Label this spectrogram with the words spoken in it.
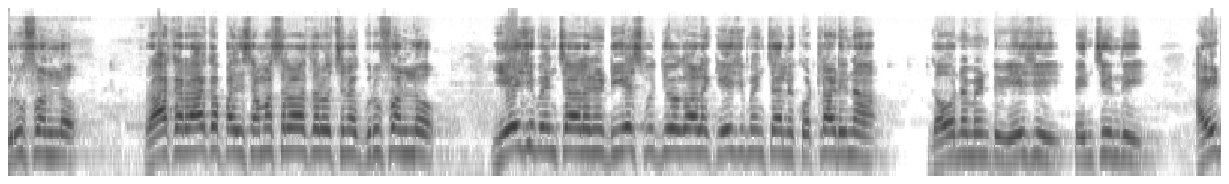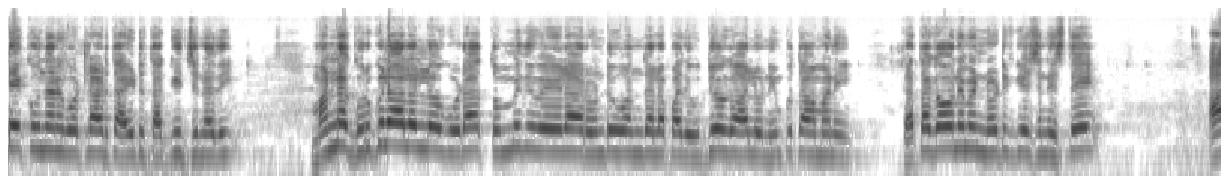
గ్రూప్ వన్లో రాక రాక పది సంవత్సరాల తర్వాత వచ్చిన గ్రూప్ వన్లో ఏజ్ పెంచాలని డిఎస్ ఉద్యోగాలకు ఏజ్ పెంచాలని కొట్లాడిన గవర్నమెంట్ ఏజీ పెంచింది. హైట్ ఎక్కువ ఉందని కొట్లాడితే హైట్ తగ్గించినది. మొన్న గురుకులాలలో కూడా తొమ్మిది వేల రెండు వందల పది ఉద్యోగాలు నింపుతామని గత గవర్నమెంట్ నోటిఫికేషన్ ఇస్తే ఆ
